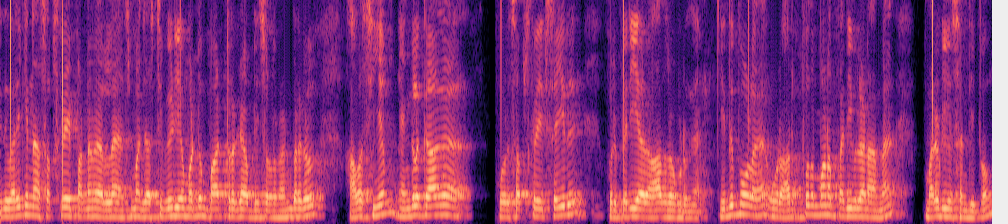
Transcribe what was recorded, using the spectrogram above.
இது வரைக்கும் நான் சப்ஸ்கிரைப் பண்ணவே இல்லை. சும்மா ஜஸ்ட் வீடியோ மட்டும் பார்த்துருக்கேன் அப்படின்னு சொல்கிற நண்பர்கள் அவசியம் எங்களுக்காக ஒரு சப்ஸ்கிரைப் செய்து ஒரு பெரிய ஆதரவு கொடுங்க. இதுபோல் ஒரு அற்புதமான பதிவில் நாம் மறுபடியும் சந்திப்போம்.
